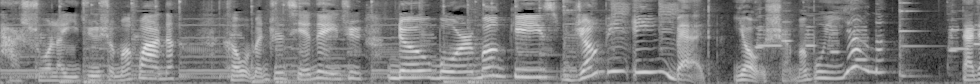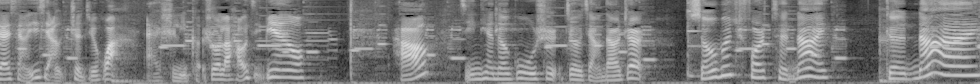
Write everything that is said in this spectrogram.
她说了一句什么话呢？和我们之前那一句 No more monkeys jumping in bed 有什么不一样呢？大家想一想这句话，艾什莉可说了好几遍哦。好，今天的故事就讲到这儿。So much for tonight. Good night.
